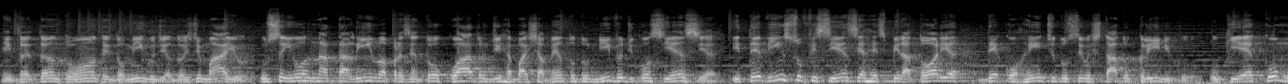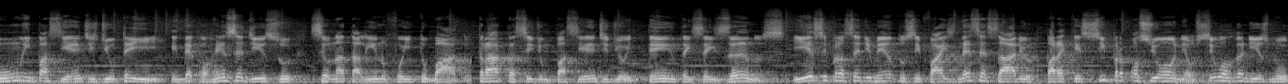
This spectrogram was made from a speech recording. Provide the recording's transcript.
Entretanto, ontem, domingo, dia 2 de maio, o senhor Natalino apresentou quadro de rebaixamento do nível de consciência e teve insuficiência respiratória decorrente do seu estado clínico, o que é comum em pacientes de UTI. Em decorrência disso, seu Natalino foi entubado. Trata-se de um paciente de 86 anos e esse procedimento se faz necessário para que se proporcione ao seu organismo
